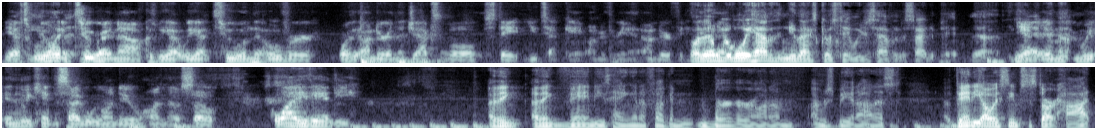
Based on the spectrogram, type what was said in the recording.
Yeah, so we only have is- two right now because we got we got two on the over or the under in the Jacksonville State UTEP game under three and under fifty. Well, then we, well, we have the New Mexico State. We just haven't decided to pick. Yeah, yeah, and then we and then we can't decide what we want to do on those. So Hawaii Vandy. I think I think Vandy's hanging a fucking burger on him. I'm just being honest. Vandy always seems to start hot.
